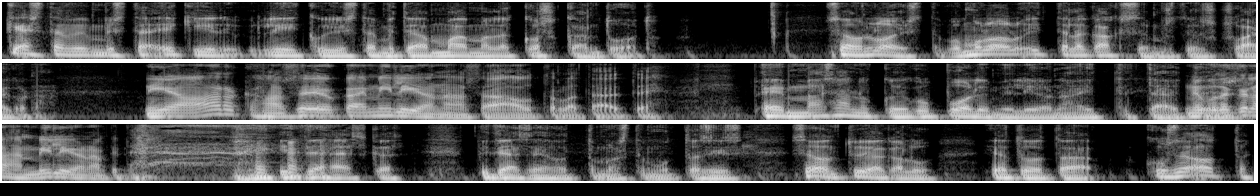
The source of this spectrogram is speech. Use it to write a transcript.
kestävimmistä ikiliikkujista, mitä on maailmalle koskaan tuotu. Se on loistava. Mulla on ollut itsellä kaksi semmoista joskus aikanaan. Niin ja Arkahan se, joka ei miljoonaa saa autolla täyteen. En mä saanut kuin joku puoli miljoonaa itse täyteen. No mutta kyllähän miljoona pitää. Pitäisi, pitäisi ehdottomasti, mutta siis se on työkalu. Ja tuota, kun se ottaa,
